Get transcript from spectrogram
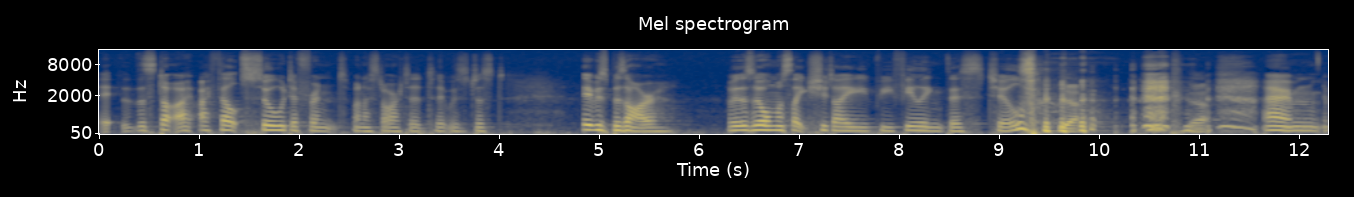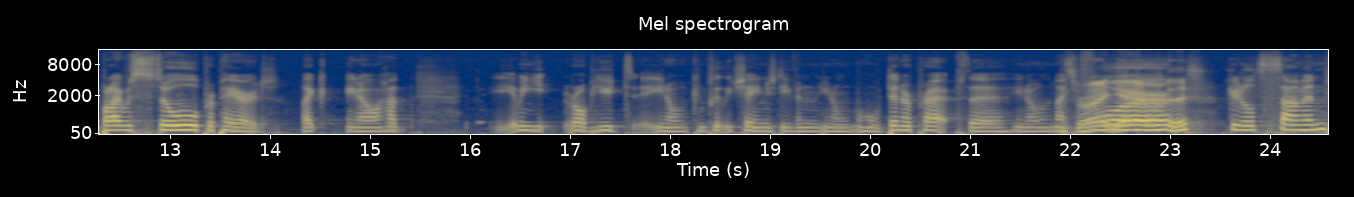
it, the start. I, I felt so different when I started. It was just, it was bizarre. It was almost like, should I be feeling this chills? yeah. yeah. um, but I was so prepared. Like you know, I had. I mean, Rob, you'd you know completely changed even you know my whole dinner prep. The you know the night That's before. right. Yeah, I remember this. Good old salmon.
